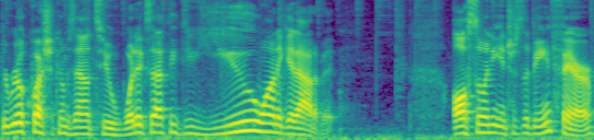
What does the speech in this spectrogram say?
The real question comes down to what exactly do you want to get out of it? Also, in the interest of being fair,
